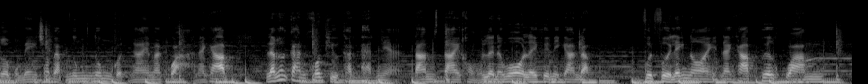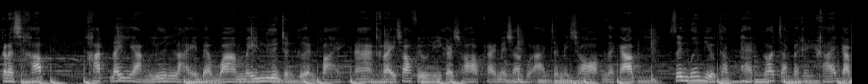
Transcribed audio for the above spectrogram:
ตัวผมเองชอบแบบนุ่มๆ กดง่ายมากกว่านะครับ แล้วก็การโค้ดผิวทัดแพดเนี่ย ตามสไตล์ของ Lenovo เลยคือมีการแบบฝืดๆเล็กน้อยนะครับ เพื่อความกระชับ ทัดได้อย่างลื่นไหลแบบว่าไม่ลื่นจนเกินไปนะใครชอบฟิลนี้ก็ชอบใครไม่ชอบก็อาจจะไม่ชอบนะครับซึ่งพื้นผิวทัชแพดก็จะไปคล้ายๆ กับ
